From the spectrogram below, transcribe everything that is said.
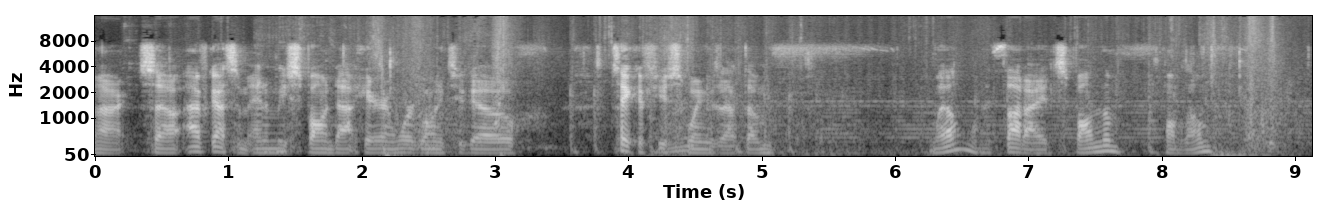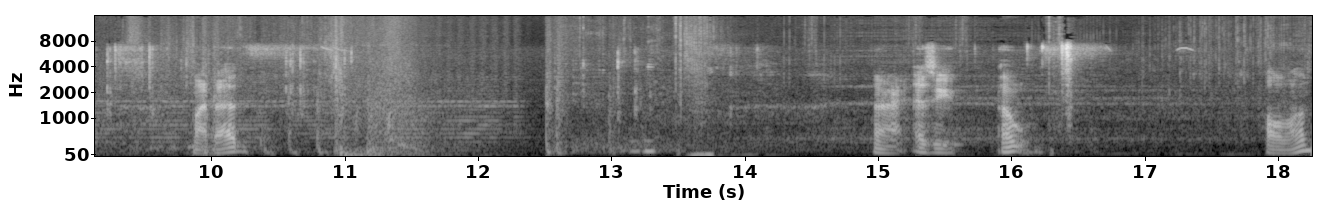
Alright, so I've got some enemies spawned out here and we're going to go take a few swings at them. Well, I thought I had spawned them. Hold on. My bad. Alright, as you... Oh, Hold on.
